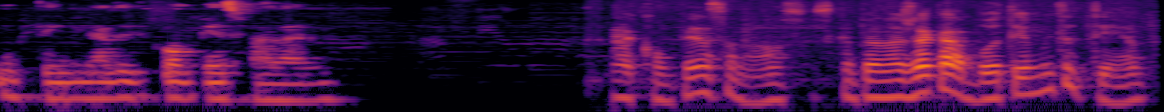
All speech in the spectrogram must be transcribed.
não, tem nada de compensa falar. Né? Ah, compensa não. Esse campeonato já acabou, tem muito tempo.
